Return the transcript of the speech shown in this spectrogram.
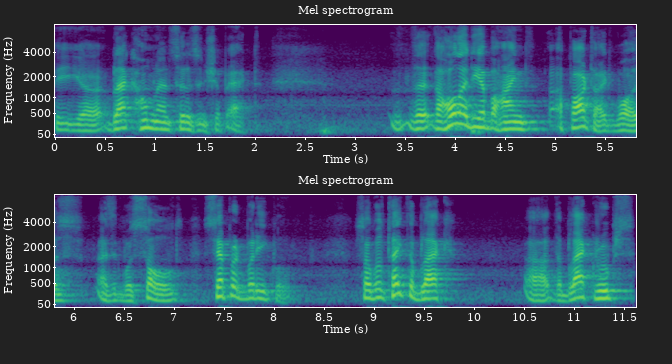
the uh, Black Homeland Citizenship Act the, the whole idea behind apartheid was, as it was sold, separate but equal. So we'll take the black, uh, the black groups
